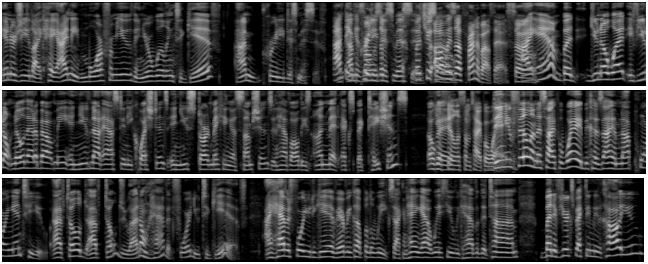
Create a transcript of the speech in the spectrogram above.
energy like, hey, I need more from you than you're willing to give, I'm pretty dismissive. I think I'm as pretty as dismissive. But you're So- always upfront about that. So I am, but you know what? If you don't know that about me and you've not asked any questions and you start making assumptions and have all these unmet expectations, okay, you're feeling some type of way. then you feel in a type of way because I am not pouring into you. I've told I've told you I don't have it for you to give. I have it for you to give every couple of weeks. I can hang out with you, we can have a good time. But if you're expecting me to call you,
